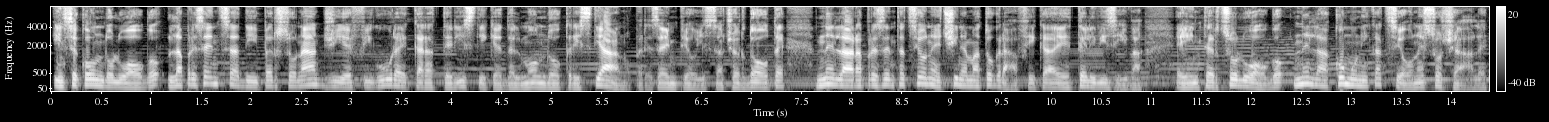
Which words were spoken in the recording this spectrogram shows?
in secondo luogo, la presenza di personaggi e figure caratteristiche del mondo cristiano, per esempio il sacerdote, nella rappresentazione cinematografica e televisiva e in terzo luogo nella comunicazione sociale,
